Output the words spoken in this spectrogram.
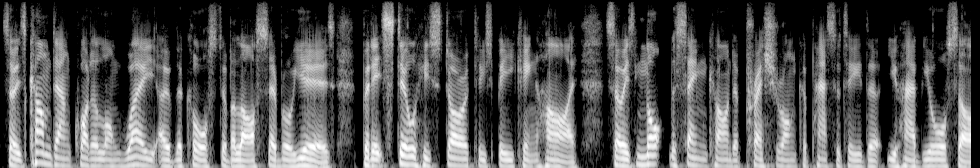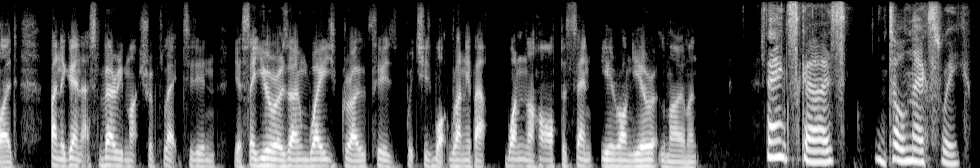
So it's come down quite a long way over the course of the last several years, but it's still historically speaking high. So it's not the same kind of pressure on capacity that you have your side. And again, that's very much reflected in, yeah, say, Eurozone wage growth, is which is what, running about 1.5% year on year at the moment. Thanks, guys. Until next week.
